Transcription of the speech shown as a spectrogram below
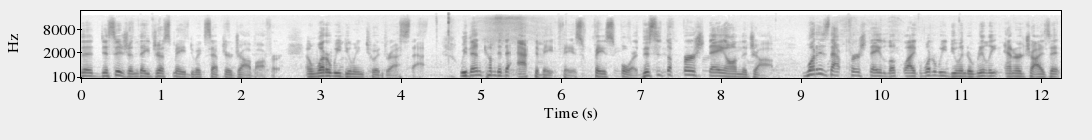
the decision they just made to accept your job offer. And what are we doing to address that? We then come to the activate phase, phase four. This is the first day on the job. What does that first day look like? What are we doing to really energize it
